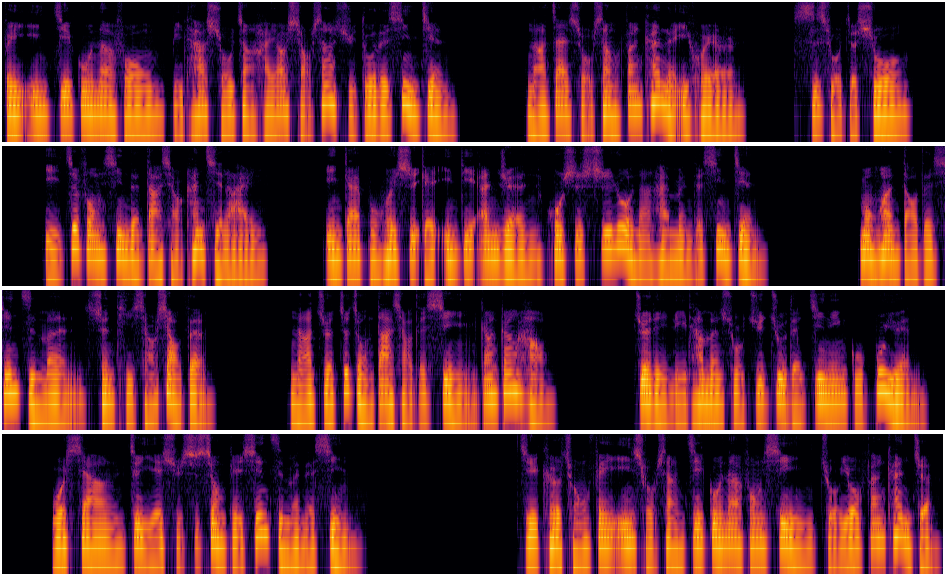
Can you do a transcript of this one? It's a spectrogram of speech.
飞鹰接过那封比他手掌还要小上许多的信件，拿在手上翻看了一会儿，思索着说：“以这封信的大小看起来，应该不会是给印第安人或是失落男孩们的信件。梦幻岛的仙子们身体小小的。”拿着这种大小的信刚刚好，这里离他们所居住的精灵谷不远。我想，这也许是送给仙子们的信。杰克从飞鹰手上接过那封信，左右翻看着，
